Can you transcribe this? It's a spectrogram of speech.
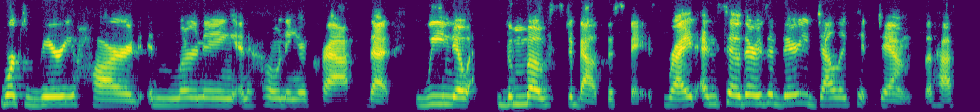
worked very hard in learning and honing a craft that we know the most about the space, right? And so there's a very delicate dance that has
